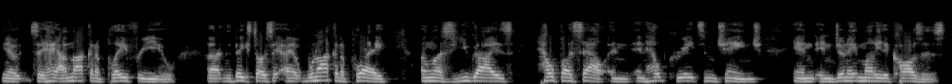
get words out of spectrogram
you know, say, hey, I'm not going to play for you. Uh, the big stars say, hey, we're not going to play unless you guys help us out and, and help create some change and, and donate money to causes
